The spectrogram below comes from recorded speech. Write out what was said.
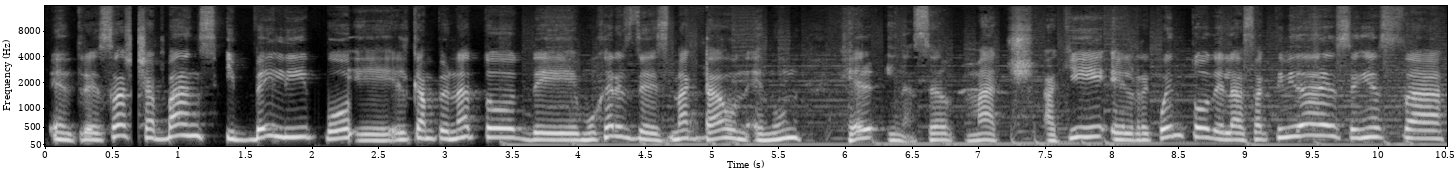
entre Sasha Banks y Bailey por eh, el campeonato de mujeres de SmackDown en un Hell in a Cell match. Aquí el recuento de las actividades en esta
